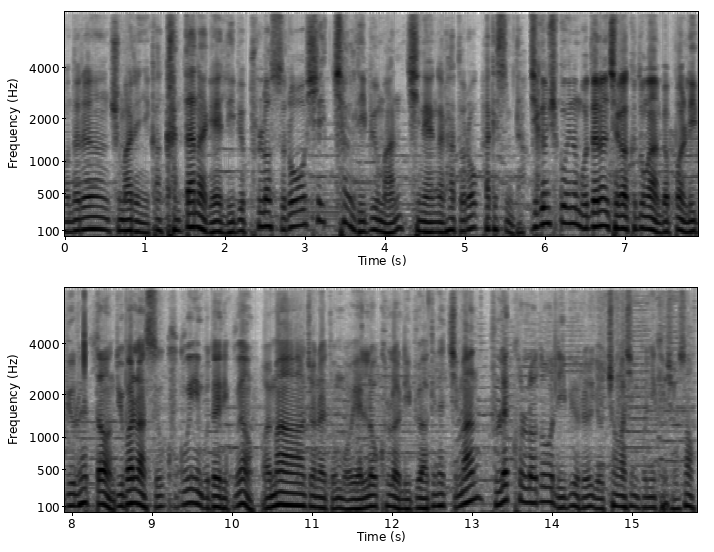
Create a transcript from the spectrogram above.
오늘은 주말이니까 간단하게 리뷰 플러스로 실착 리뷰만 진행을 하도록 하겠습니다. 지금 신고 있는 모델은 제가 그동안 몇 번 리뷰를 했던 뉴발란스 992 모델이고요. 얼마 전에도 뭐 옐로우 컬러 리뷰하긴 했지만 블랙 컬러도 리뷰를 요청하신 분이 계셔서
